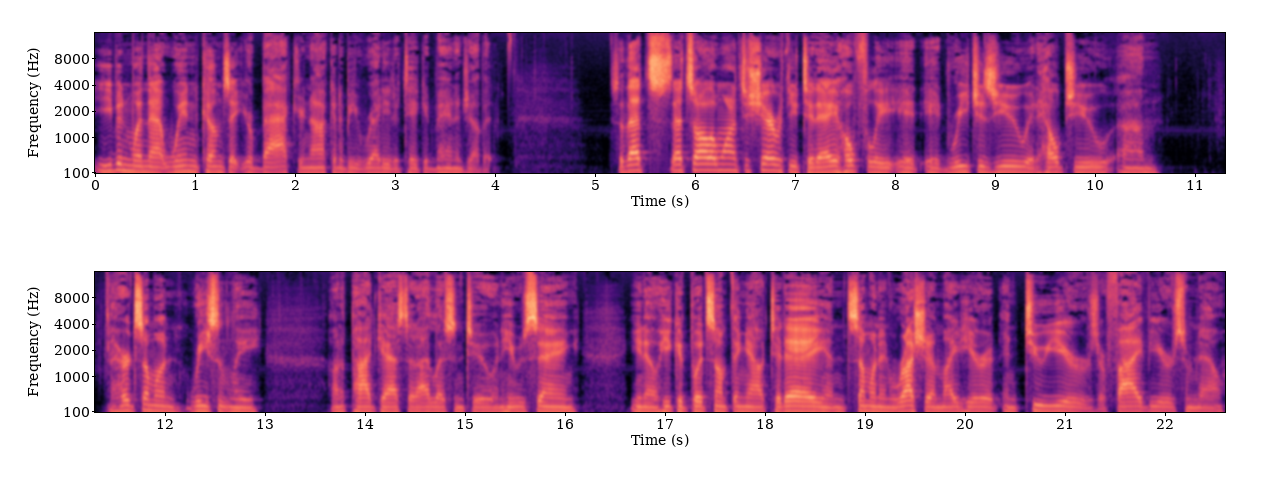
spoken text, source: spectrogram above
even when that wind comes at your back, you're not going to be ready to take advantage of it. So that's that's all I wanted to share with you today. Hopefully, it it reaches you, it helps you. Um, I heard someone recently on a podcast that I listened to, and he was saying, you know, he could put something out today, and someone in Russia might hear it in two years or five years from now.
